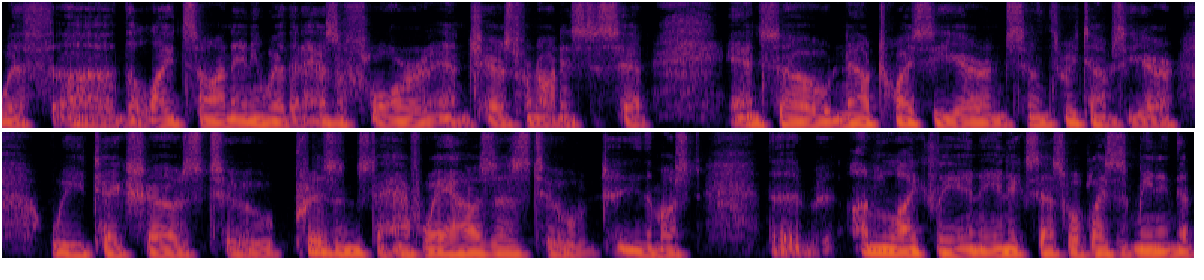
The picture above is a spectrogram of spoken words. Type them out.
with uh, the lights on anywhere that has a floor and chairs for an audience to sit. And so now, twice a year and soon three times a year, we take shows to prisons, to halfway houses, to, the most the unlikely and inaccessible places, meaning that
